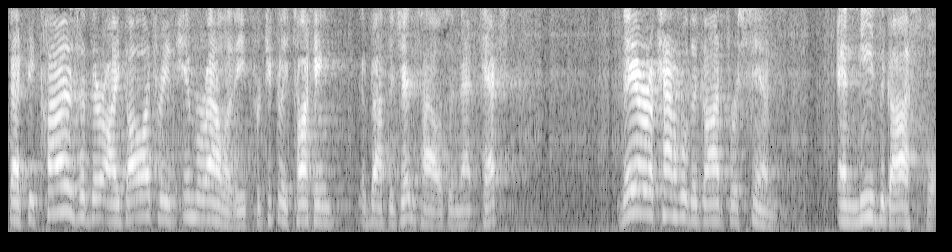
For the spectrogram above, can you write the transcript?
that because of their idolatry and immorality, particularly talking about the Gentiles in that text, they are accountable to God for sin and need the gospel.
